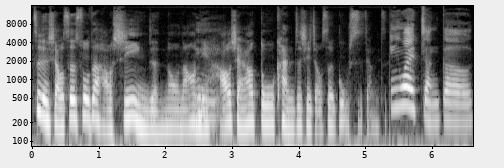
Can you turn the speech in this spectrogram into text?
这个角色塑造好吸引人哦，然后你嗯好想要多看这些角色故事这样子。因为整个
